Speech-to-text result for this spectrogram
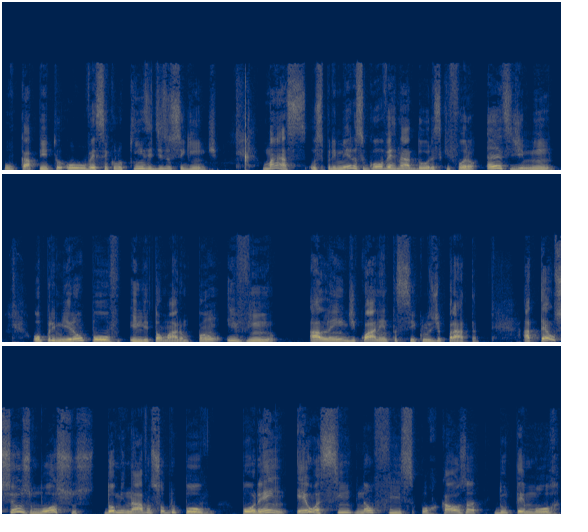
O capítulo, o versículo 15 diz o seguinte: Mas os primeiros governadores que foram antes de mim oprimiram o povo e lhe tomaram pão e vinho além de 40 ciclos de prata. Até os seus moços dominavam sobre o povo. Porém, eu assim não fiz por causa do temor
